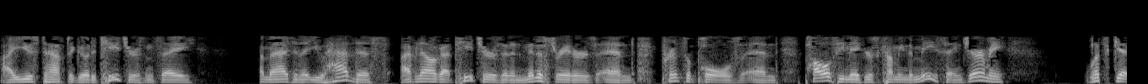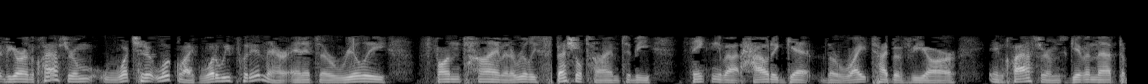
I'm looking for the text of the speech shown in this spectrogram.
I used to have to go to teachers and say, imagine that you had this. I've now got teachers and administrators and principals and policymakers coming to me saying, Jeremy, let's get VR in the classroom. What should it look like? What do we put in there? And it's a really fun time and a really special time to be thinking about how to get the right type of VR in classrooms, given that the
